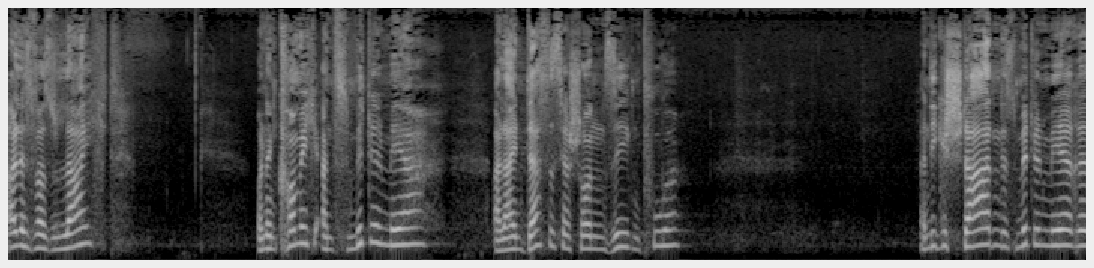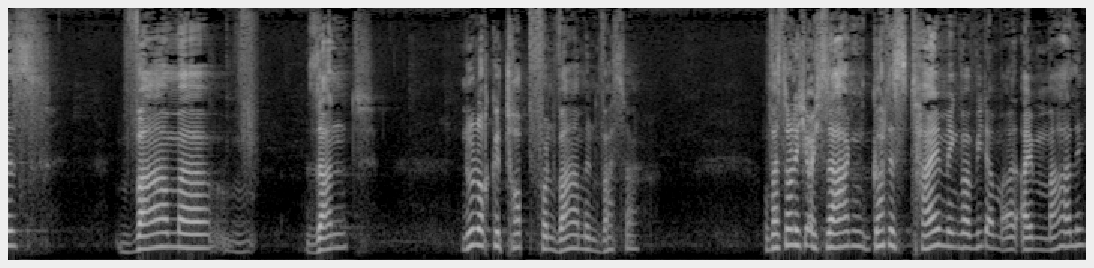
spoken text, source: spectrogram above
Alles war so leicht. Und dann komme ich ans Mittelmeer. Allein das ist ja schon Segen pur. An die Gestaden des Mittelmeeres, warmer Sand, nur noch getoppt von warmem Wasser. Und was soll ich euch sagen? Gottes Timing war wieder mal einmalig.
